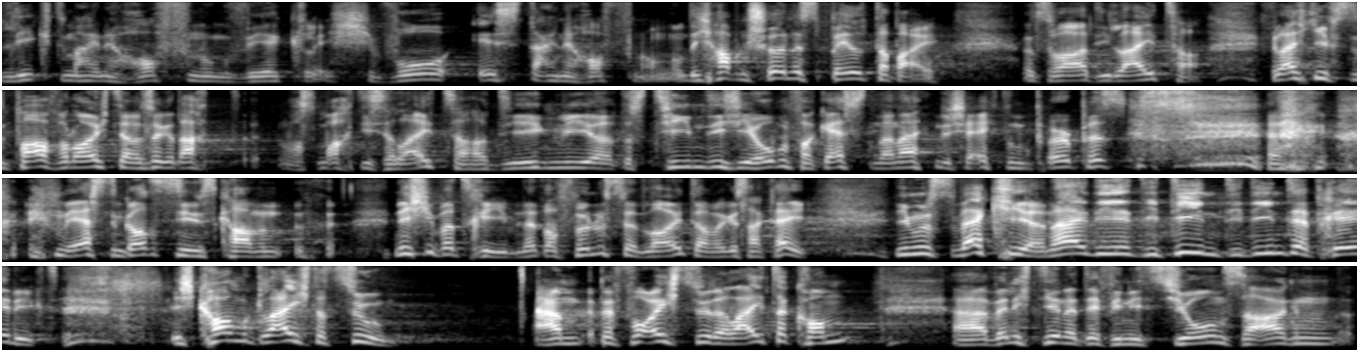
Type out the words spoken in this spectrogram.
liegt meine Hoffnung wirklich? Wo ist deine Hoffnung? Und ich habe ein schönes Bild dabei, und zwar die Leiter. Vielleicht gibt es ein paar von euch, die haben so gedacht, was macht diese Leiter? Die irgendwie das Team, die sie oben vergessen. Nein, nein, das ist echt ein Purpose. Im ersten Gottesdienst kamen, nicht übertrieben, etwa 15 Leute, haben gesagt, hey, die muss weg hier. Nein, die, die dient, die dient der Predigt. Ich komme gleich dazu. Ähm, bevor ich zu der Leiter komme, äh, will ich dir eine Definition sagen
